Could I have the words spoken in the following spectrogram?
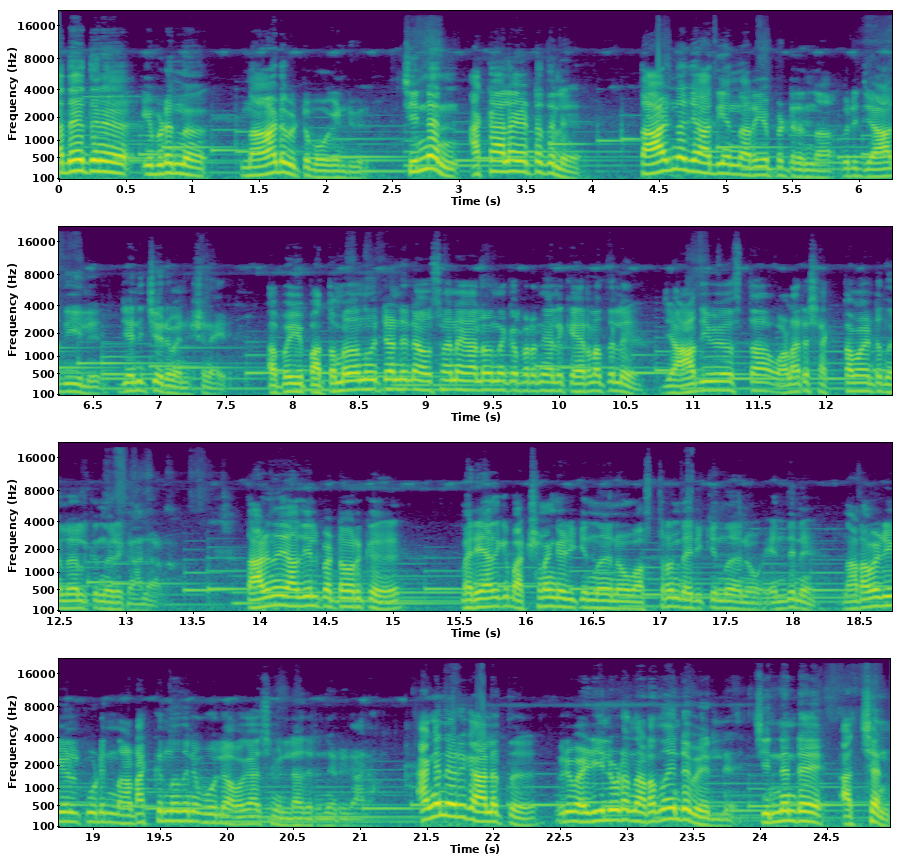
അദ്ദേഹത്തിന് ഇവിടുന്ന് നാട് വിട്ടു പോകേണ്ടി വരും. ചിന്നൻ അക്കാലഘട്ടത്തിൽ താഴ്ന്ന ജാതി എന്നറിയപ്പെട്ടിരുന്ന ഒരു ജാതിയിൽ ജനിച്ച ഒരു മനുഷ്യനായിരുന്നു. അപ്പോൾ ഈ പത്തൊമ്പതാം നൂറ്റാണ്ടിന്റെ അവസാന കാലം എന്നൊക്കെ പറഞ്ഞാൽ കേരളത്തിൽ ജാതി വ്യവസ്ഥ വളരെ ശക്തമായിട്ട് നിലനിൽക്കുന്ന ഒരു കാലമാണ്. താഴ്ന്ന ജാതിയിൽപ്പെട്ടവർക്ക് മര്യാദയ്ക്ക് ഭക്ഷണം കഴിക്കുന്നതിനോ വസ്ത്രം ധരിക്കുന്നതിനോ എന്തിന്? നടവഴികൾ കൂടി നടക്കുന്നതിന് പോലും അവകാശമില്ലാതിരുന്ന ഒരു കാലം. അങ്ങനെ ഒരു കാലത്ത് ഒരു വഴിയിലൂടെ നടന്നതിന്റെ പേരിൽ ചിന്നന്റെ അച്ഛൻ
